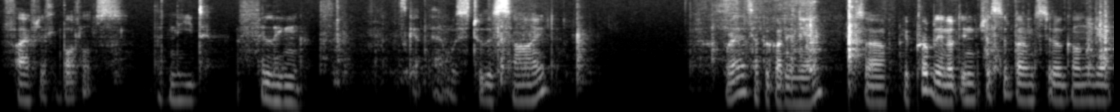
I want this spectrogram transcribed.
Five little bottles that need filling. Let's get those to the side. What else have we got in here? So you're probably not interested, but I'm still gonna get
